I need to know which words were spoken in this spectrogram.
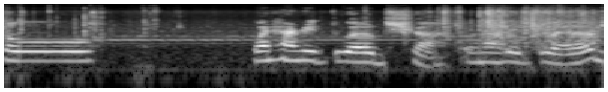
So, 112 siya. 112.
